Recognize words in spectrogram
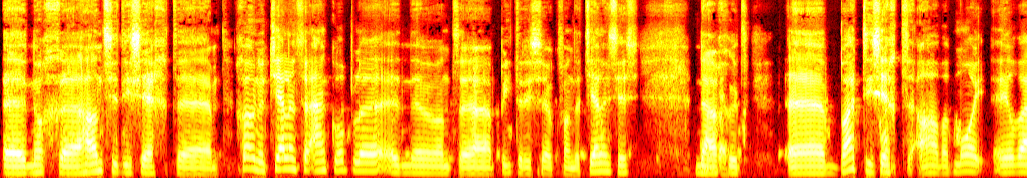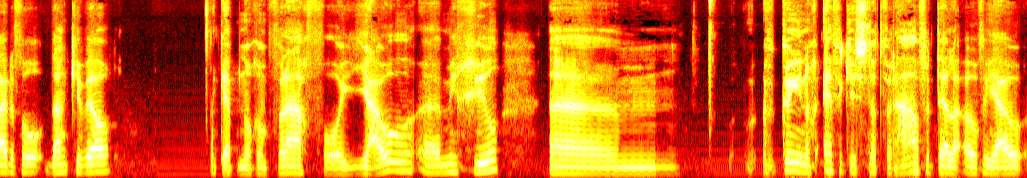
uh, nog Hansje die zegt gewoon een challenge eraan koppelen, en, want Pieter is ook van de challenges. Nou goed, Bart die zegt ah oh, wat mooi, heel waardevol, dankjewel. Ik heb nog een vraag voor jou Michiel. Ehm kun je nog eventjes dat verhaal vertellen over jouw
